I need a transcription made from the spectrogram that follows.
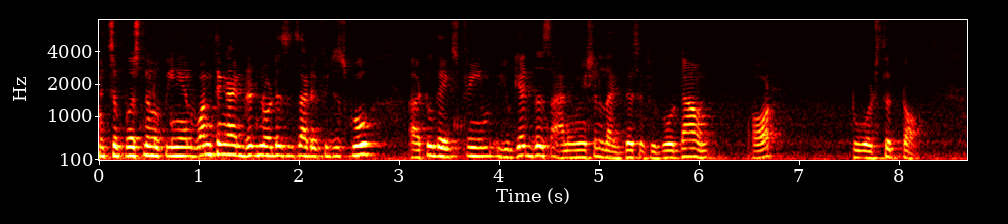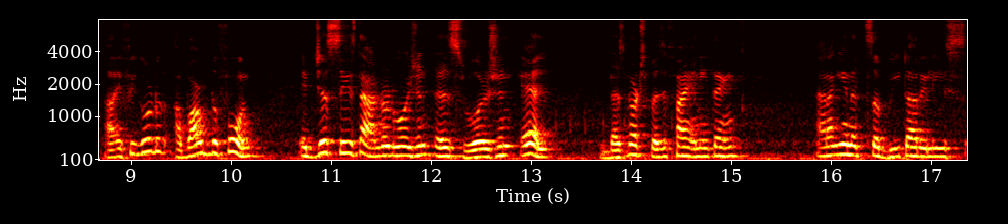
it's a personal opinion. One thing I did notice is that if you just go uh, to the extreme you get this animation like this if you go down or towards the top. Uh, if we go to about the phone, it just says the Android version is version L, does not specify anything. And again, it's a beta release.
